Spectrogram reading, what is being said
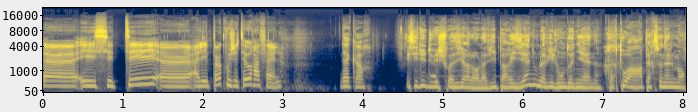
Euh, et c'était euh, à l'époque où j'étais au Raphaël. D'accord. Et si tu devais choisir alors la vie parisienne ou la vie londonienne Pour toi, hein, personnellement?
